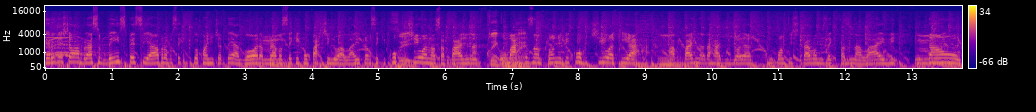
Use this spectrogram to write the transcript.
Quero deixar um abraço bem especial para você que ficou com a gente até agora, para Hum. você que compartilhou a live, para você que curtiu Sei. a nossa página, Sei o Marcos é. Antônio que curtiu aqui a, Hum. a página da Rádio Joia enquanto estávamos aqui fazendo a live. Hum. Então,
